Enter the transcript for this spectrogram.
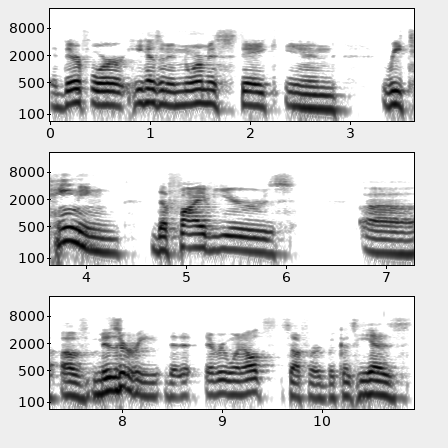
and therefore he has an enormous stake in retaining the five years uh, of misery that everyone else suffered because he has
